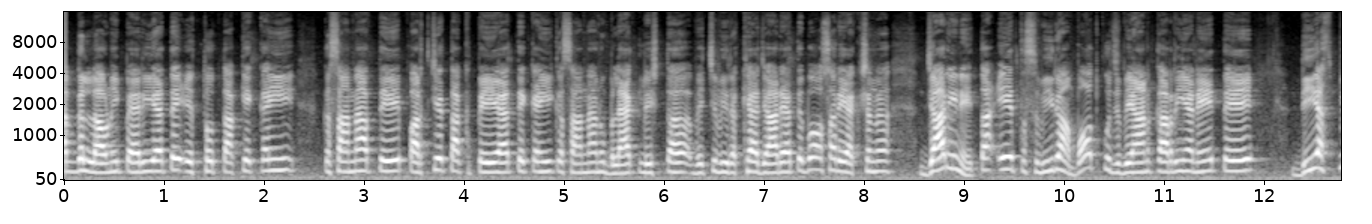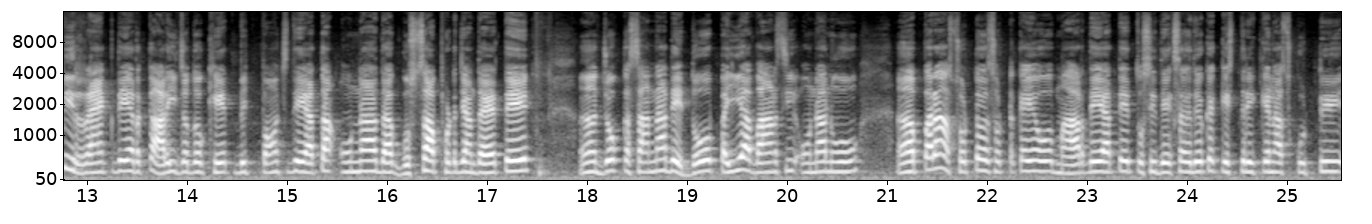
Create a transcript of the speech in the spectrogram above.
ਅੱਗ ਲਾਉਣੀ ਪੈ ਰਹੀ ਹੈ ਤੇ ਇੱਥੋਂ ਤੱਕ ਕਿ ਕਈ ਕਿਸਾਨਾਂ ਤੇ ਪਰਚੇ ਤੱਕ ਪਏ ਆ ਤੇ ਕਈ ਕਿਸਾਨਾਂ ਨੂੰ ਬਲੈਕ ਲਿਸਟ ਵਿੱਚ ਵੀ ਰੱਖਿਆ ਜਾ ਰਿਹਾ ਤੇ ਬਹੁਤ ਸਾਰੇ ਐਕਸ਼ਨ ਜਾਰੀ ਨੇ। ਤਾਂ ਇਹ ਤਸਵੀਰਾਂ ਬਹੁਤ ਕੁਝ ਬਿਆਨ ਕਰ ਰਹੀਆਂ ਨੇ ਤੇ ਡੀਐਸਪੀ ਰੈਂਕ ਦੇ ਅਧਿਕਾਰੀ ਜਦੋਂ ਖੇਤ ਵਿੱਚ ਪਹੁੰਚਦੇ ਆ ਤਾਂ ਉਹਨਾਂ ਦਾ ਗੁੱਸਾ ਫੁੱਟ ਜਾਂਦਾ ਹੈ ਤੇ ਜੋ ਕਿਸਾਨਾਂ ਦੇ ਦੋ ਪਹੀਆ ਵਾਹਨ ਸੀ, ਉਹਨਾਂ ਨੂੰ ਪਰਾਂ ਸੁੱਟ ਸੁੱਟ ਕੇ ਉਹ ਮਾਰਦੇ ਆ ਤੇ ਤੁਸੀਂ ਦੇਖ ਸਕਦੇ ਹੋ ਕਿ ਕਿਸ ਤਰੀਕੇ ਨਾਲ ਸਕੂਟੀ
